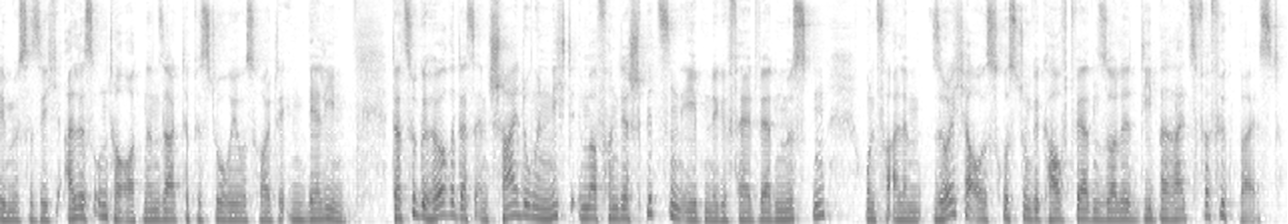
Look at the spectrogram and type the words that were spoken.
Dem müsse sich alles unterordnen, sagte Pistorius heute in Berlin. Dazu gehöre, dass Entscheidungen nicht immer von der Spitzenebene gefällt werden müssten und vor allem solche Ausrüstung gekauft werden solle, die bereits verfügbar ist.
